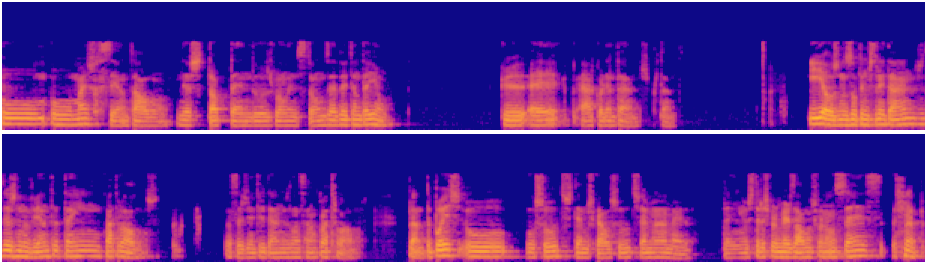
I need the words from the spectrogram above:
o, o mais recente álbum neste top 10 dos Rolling Stones é de 81, que é há 40 anos, portanto. E eles, nos últimos 30 anos, desde 90, têm 4 álbuns. Ou seja, em 30 anos lançaram 4 álbuns. Pronto, depois o, os chutes, temos cá os chutes, é uma merda. Tem, os três primeiros álbuns foram um sucesso.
